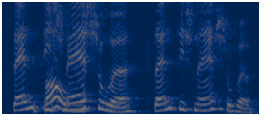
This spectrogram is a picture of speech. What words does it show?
Sensi Baum. Schneeschuhe. Sensi Schneeschuhe.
